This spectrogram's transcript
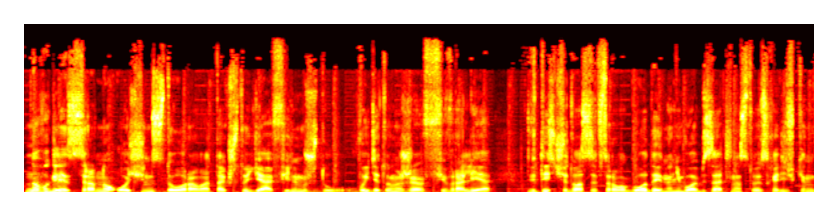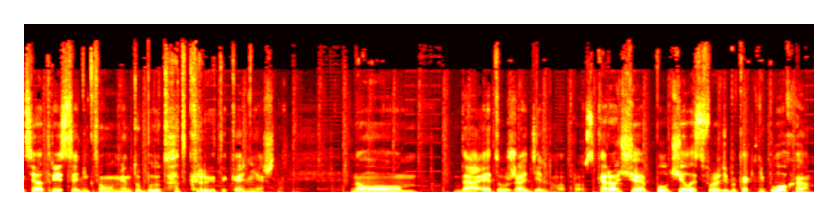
но выглядит все равно очень здорово, так что я фильм жду. Выйдет он уже в феврале 2022 года, и на него обязательно стоит сходить в кинотеатр, если они к тому моменту будут открыты, конечно. Но да, это уже отдельный вопрос. Короче, получилось вроде бы как неплохо,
